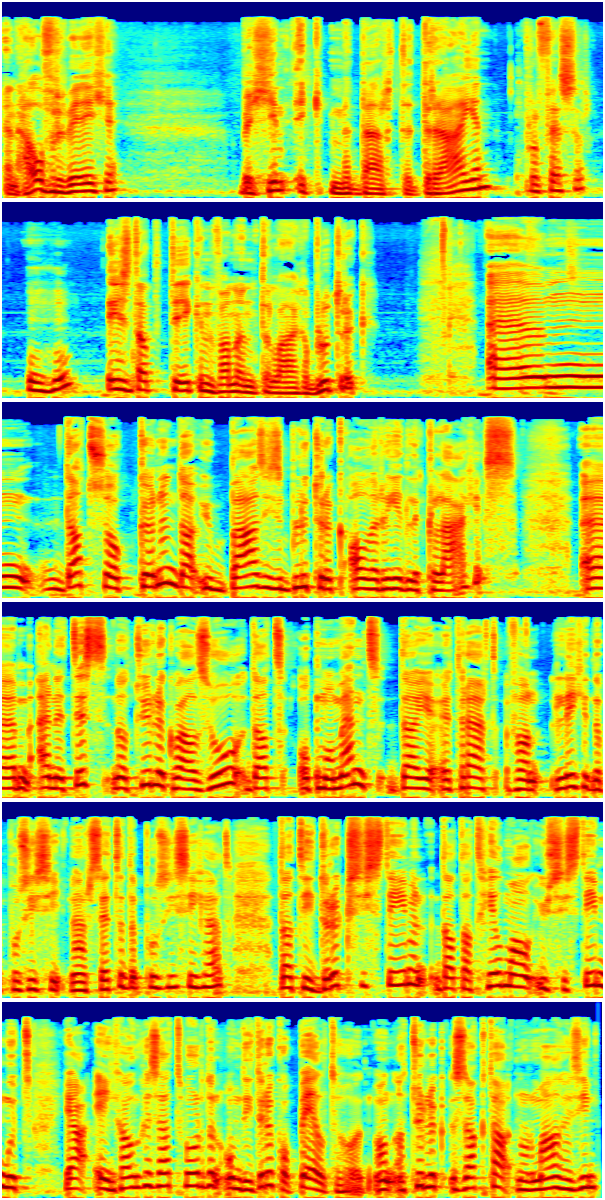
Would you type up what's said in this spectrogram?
en halverwege begin ik met daar te draaien, professor. Mhm. Is dat teken van een te lage bloeddruk? Ehm, dat zou kunnen dat uw basisbloeddruk al redelijk laag is. Ehm, en het is natuurlijk wel zo dat op het moment dat je uiteraard van liggende positie naar zittende positie gaat, dat die druksystemen, dat dat helemaal uw systeem moet ja, in gang gezet worden om die druk op peil te houden. Want natuurlijk zakt dat normaal gezien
